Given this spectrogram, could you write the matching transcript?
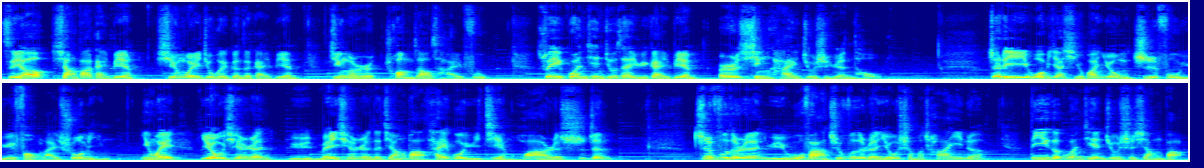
只要想法改变，行为就会跟着改变，进而创造财富。所以关键就在于改变，而心态就是源头。这里我比较喜欢用致富与否来说明，因为有钱人与没钱人的讲法太过于简化而失真。致富的人与无法致富的人有什么差异呢？第一个关键就是想法。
